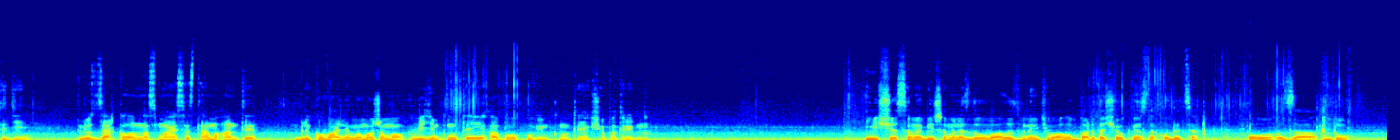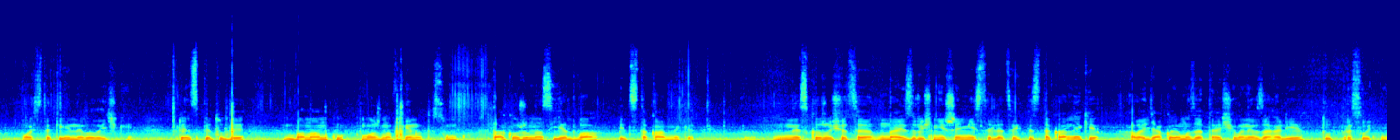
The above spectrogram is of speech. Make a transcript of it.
сидінь. Плюс дзеркало в нас має систему антиблікування. Ми можемо відімкнути її або увімкнути, якщо потрібно. І ще саме більше мене здивувало, зверніть увагу, бардачок він знаходиться позаду. Ось такий невеличкий. В принципі, туди бананку можна вкинути сумку. Також у нас є два підстаканники. Не скажу, що це найзручніше місце для цих підстаканників, але дякуємо за те, що вони взагалі тут присутні.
